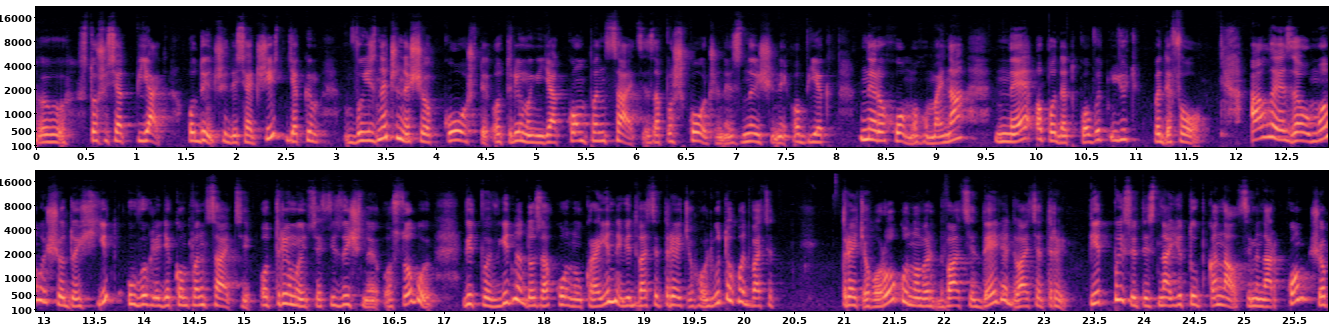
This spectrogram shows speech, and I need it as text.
165.166, яким визначено, що кошти, отримані як компенсація за пошкоджений знищений об'єкт нерухомого майна, не оподатковують ПДФО. Але за умови, що дохід у вигляді компенсації отримується фізичною особою відповідно до закону України від 23 лютого 2020 Третього року номер 2923. Підписуйтесь на YouTube канал Семінар.ком, щоб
